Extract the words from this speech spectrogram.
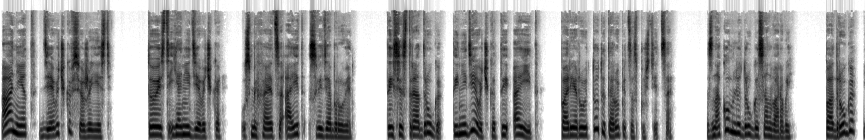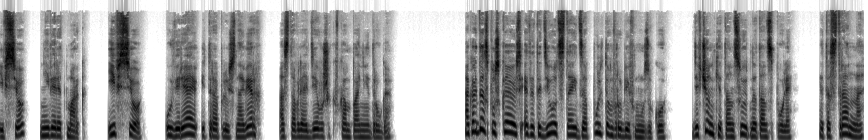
«А нет, девочка все же есть». «То есть я не девочка», — усмехается Аид, сведя брови. «Ты сестра друга, ты не девочка, ты Аид», — парирует тут и торопится спуститься. Знакомлю друга с Анваровой. «Подруга, и все», — не верит Марк. «И все», — уверяю и тороплюсь наверх, оставляя девушек в компании друга. А когда спускаюсь, этот идиот стоит за пультом, врубив музыку. Девчонки танцуют на танцполе. Это странно,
